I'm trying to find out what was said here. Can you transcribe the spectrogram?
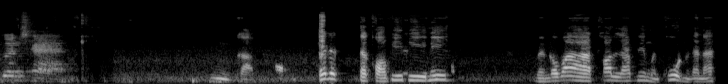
เพื่อนๆแชร์ อืมครับเฮ้ยแต่แต่ของพีพีนี่ เหมือนกับว่าท่อนแรปนี่เหมือนพูดเหมือนกันนะ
